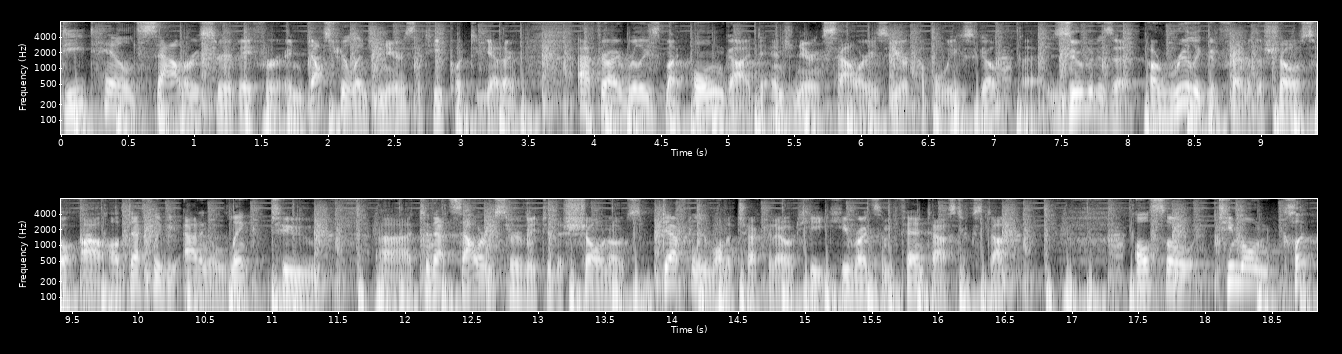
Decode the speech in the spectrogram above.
detailed salary survey for industrial engineers that he put together after I released my own guide to engineering salaries here a couple weeks ago. Uh, Zubin is a, a, really good friend of the show, so I'll, I'll definitely be adding a link to uh, to that salary survey to the show notes. Definitely want to check it out. He, he writes some fantastic stuff. Also, Timon Clip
